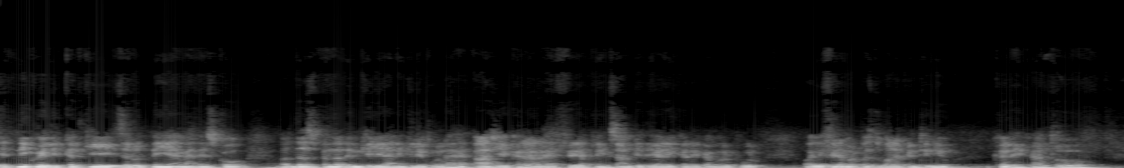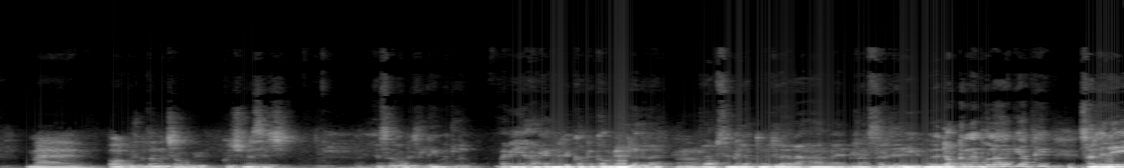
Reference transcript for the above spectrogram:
इतनी कोई दिक्कत की ज़रूरत नहीं है। मैंने इसको दस पंद्रह दिन के लिए आने के लिए बोला है। आज ये करा रहा है फिर अपने एग्ज़ाम की तैयारी करेगा भरपूर। और ये फिर हमारे पास दोबारा कंटिन्यू करेगा। तो मैं और कुछ बताना चाहोगे? कुछ मैसेज सर ऑब्वियसली मतलब अभी यहाँ के मुझे काफ़ी कॉन्फिडेंट लग रहा है। हाँ। मतलब आपसे मिला तो मुझे लग रहा है हाँ मैं बिना सर्जरी मुझे डॉक्टर ने बोला है कि आपकी सर्जरी ही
